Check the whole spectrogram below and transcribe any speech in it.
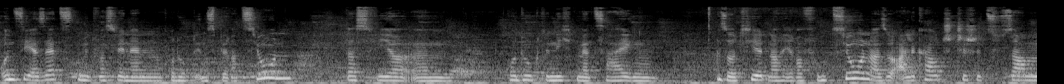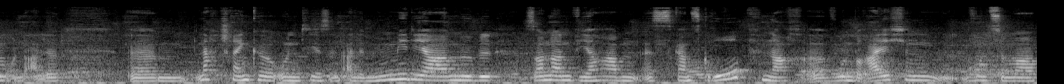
und sie ersetzt mit, was wir nennen, Produktinspiration, dass wir ähm, Produkte nicht mehr zeigen, sortiert nach ihrer Funktion, also alle Couchtische zusammen und alle ähm, Nachtschränke und hier sind alle Mediamöbel, sondern wir haben es ganz grob nach äh, Wohnbereichen, Wohnzimmer,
